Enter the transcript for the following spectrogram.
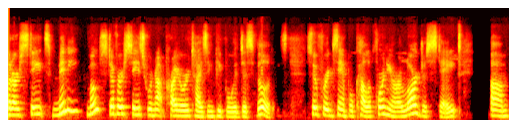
But our states, many, most of our states were not prioritizing people with disabilities. So, for example, California, our largest state, um,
